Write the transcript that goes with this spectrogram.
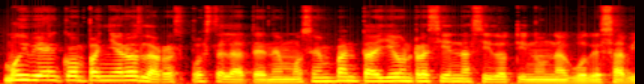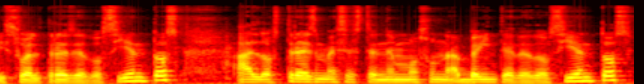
Muy bien compañeros, la respuesta la tenemos en pantalla. Un recién nacido tiene una agudeza visual 3 de 200. A los 3 meses tenemos una 20 de 200.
